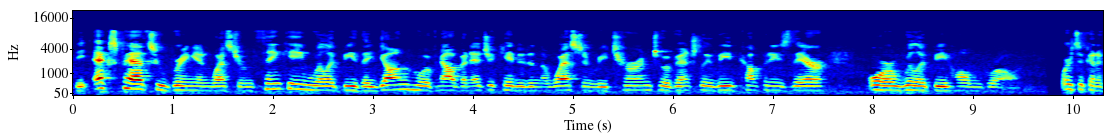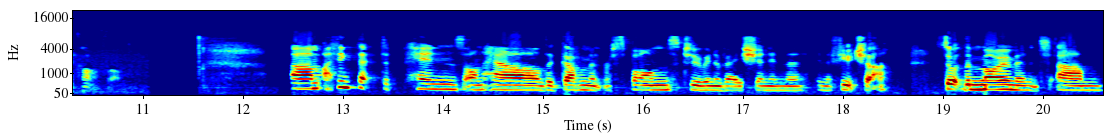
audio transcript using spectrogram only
the expats who bring in Western thinking? Will it be the young who have now been educated in the West and return to eventually lead companies there? Or will it be homegrown? Where's it going to come from? Um, I think that depends on how the government responds to innovation in the in the future. So at the moment, um,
